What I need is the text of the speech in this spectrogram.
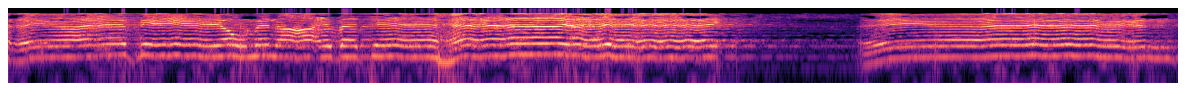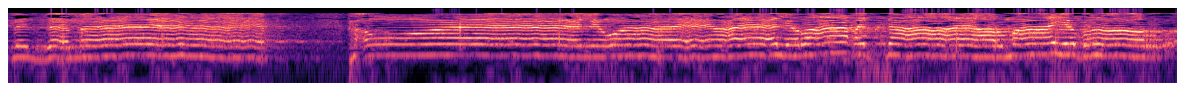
في يوم نائبته. في الزمان أول وعلي راع الثار ما يظهر.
